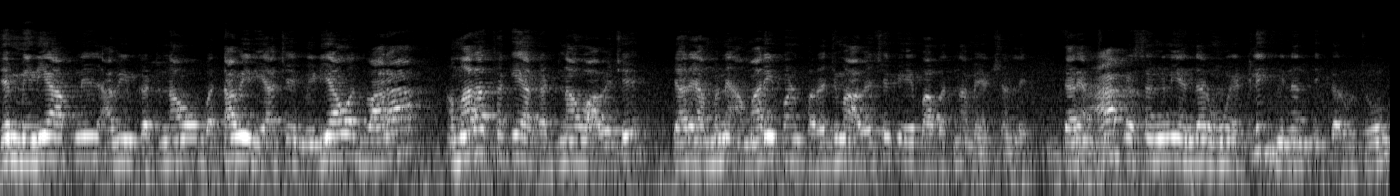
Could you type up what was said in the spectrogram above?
જેમ મીડિયા આપને આવી ઘટનાઓ બતાવી રહ્યા છે, મીડિયાઓ દ્વારા અમારા થકી આ ઘટનાઓ આવે છે, ત્યારે અમને, અમારી પણ ફરજમાં આવે છે કે એ બાબતના અમે એક્શન લઈએ. ત્યારે આ પ્રસંગની અંદર હું એટલી જ વિનંતી કરું છું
